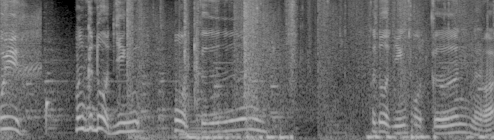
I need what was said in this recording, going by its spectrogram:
อุ้ย มันกระโดดยิงโหดเกิน กระโดดยิงโหดเกินไหนวะ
